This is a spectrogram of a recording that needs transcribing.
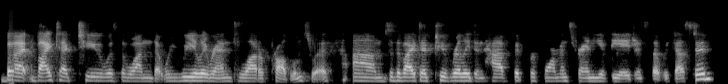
but Vitek 2 was the one that we really ran into a lot of problems with. Um, so the Vitek 2 really didn't have good performance for any of the agents that we tested.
